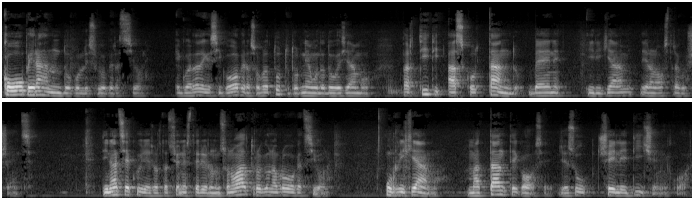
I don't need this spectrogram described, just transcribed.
cooperando con le sue operazioni. E guardate che si coopera soprattutto, torniamo da dove siamo partiti, ascoltando bene i richiami della nostra coscienza, dinanzi a cui le esortazioni esteriori non sono altro che una provocazione, un richiamo, ma tante cose Gesù ce le dice nel cuore.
